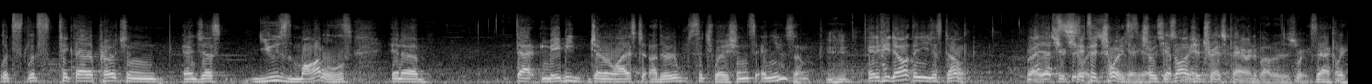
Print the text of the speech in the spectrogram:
Let's let's take that approach and and just use the models in a that may be generalized to other situations and use them. Mm -hmm. And if you don't, then you just don't. Right, that's your It's- choice. it's a choice. It's a yeah. choice As long as you're make. transparent about it. as Exactly.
